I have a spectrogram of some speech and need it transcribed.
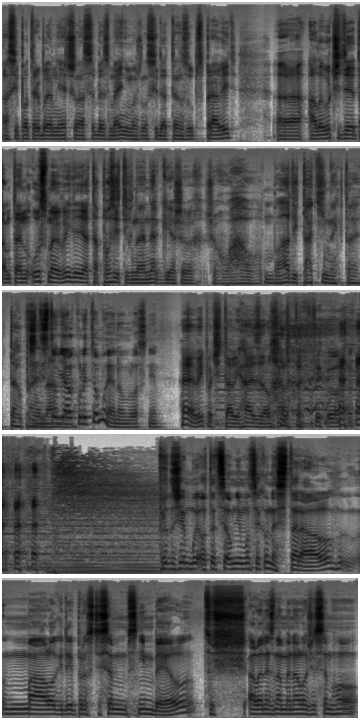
asi potrebujem niečo na sebe zmeniť, možno si dať ten zub spraviť, E, ale určite je tam ten úsmev vidieť a tá pozitívna energia, že, že wow, mladý tatínek, to je, to je úplne ty jsi to udělal nádherné. kvůli tomu jenom vlastně. Hej, vypočítavý hajzel. Protože můj otec se o mě moc jako nestaral, málo kdy prostě jsem s ním byl, což ale neznamenalo, že jsem ho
